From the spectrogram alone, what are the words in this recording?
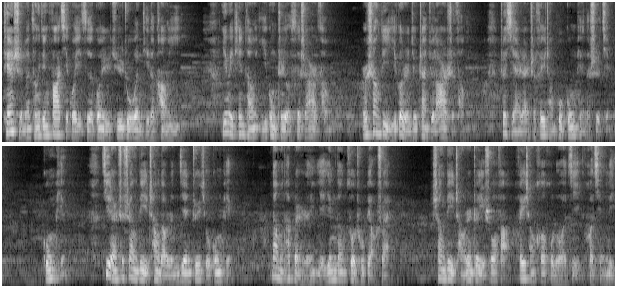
天使们曾经发起过一次关于居住问题的抗议，因为天堂一共只有四十二层，而上帝一个人就占据了二十层，这显然是非常不公平的事情。公平，既然是上帝倡导人间追求公平，那么他本人也应当做出表率。上帝承认这一说法非常合乎逻辑和情理，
